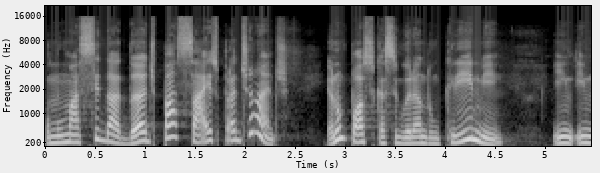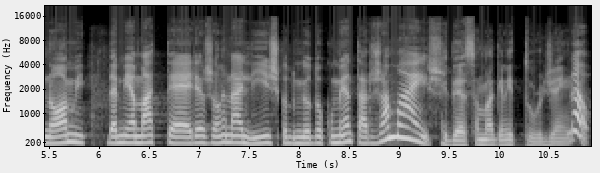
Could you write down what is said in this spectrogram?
como uma cidadã, de passar isso para adiante. Eu não posso ficar segurando um crime em, em, nome da minha matéria jornalística, do meu documentário. Jamais. E dessa magnitude ainda. Não,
